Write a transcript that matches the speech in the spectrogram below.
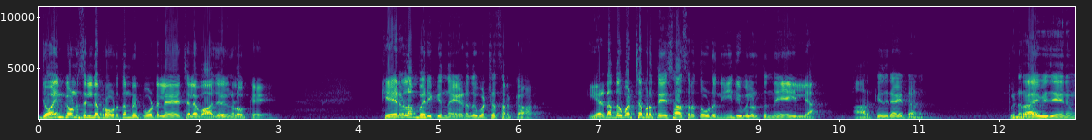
ജോയിന്റ് കൗൺസിലിന്റെ പ്രവർത്തന റിപ്പോർട്ടിലെ ചില വാചകങ്ങളൊക്കെ കേരളം ഭരിക്കുന്ന ഇടതുപക്ഷ സർക്കാർ ഇടതുപക്ഷ പ്രത്യയശാസ്ത്രത്തോട് നീതി പുലർത്തുന്നേയില്ല ആർക്കെതിരായിട്ടാണ്? പിണറായി വിജയനും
